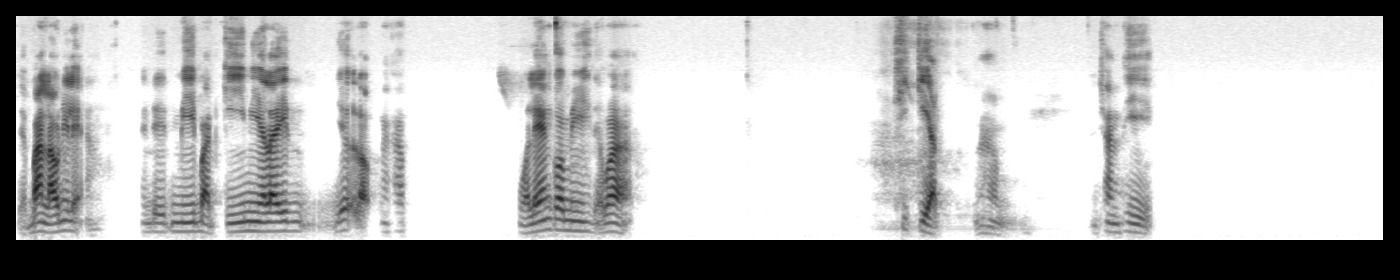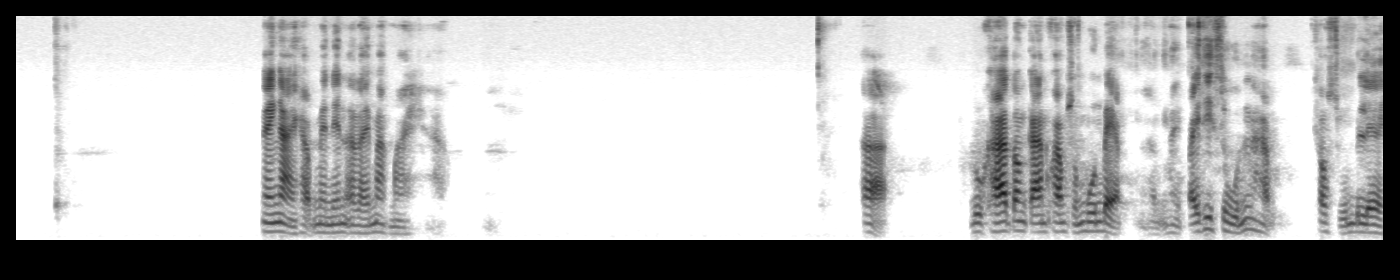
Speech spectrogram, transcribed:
แบบบ้านเรานี่แหละไม่ได้มีบัตรกีมีอะไรเยอะหรอกนะครับ หัวแรงก็มีแต่ว่าขี้เกียจนะครับ ช่างที่ ง่ายๆครับไม่เน้นอะไรมากมายครับถ้าลูกค้าต้องการความสมบูรณ์แบบนะครับให้ไปที่ศูนย์นะครับ เข้าศูนย์ไปเลย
